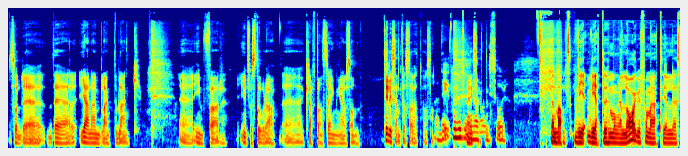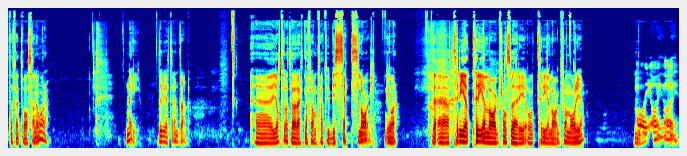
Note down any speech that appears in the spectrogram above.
Så det, det är gärna en blank de blank eh, inför, inför stora eh, kraftansträngningar som till exempel stafettvasan. det är och inga visor. Men Mats, vet, vet, du hur många lag vi får med till stafettvasan i år? Nej, det vet jag inte än. Eh, jag tror att jag räknar fram till att vi blir sex lag i år. Det är tre, tre lag från Sverige och tre lag från Norge. Mm. Oj, oj, oj.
